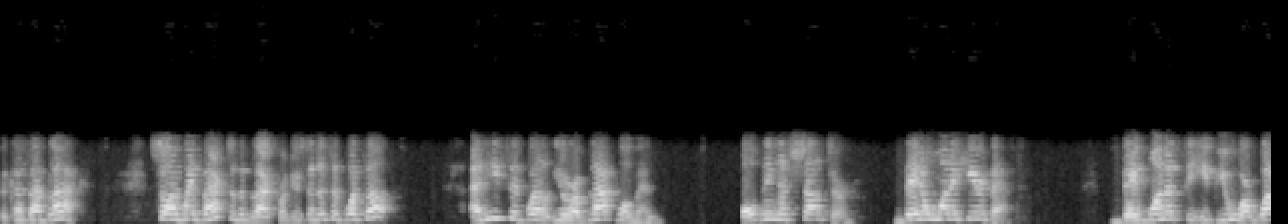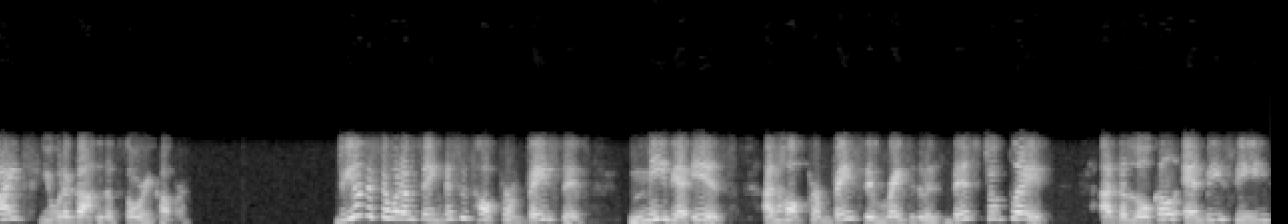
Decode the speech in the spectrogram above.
Because I'm black. So I went back to the black producer and I said, What's up? And he said, Well, you're a black woman opening a shelter. They don't want to hear that. They want to see if you were white, you would have gotten the story cover. Do you understand what I'm saying? This is how pervasive media is and how pervasive racism is. This took place at the local NBC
